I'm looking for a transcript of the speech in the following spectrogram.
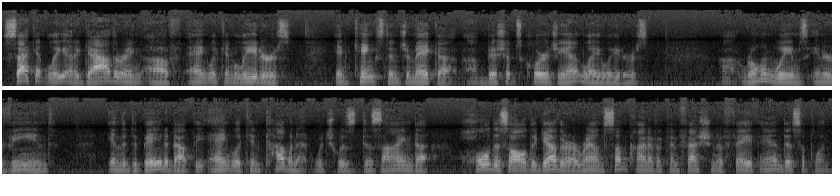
Secondly, at a gathering of Anglican leaders in Kingston, Jamaica, uh, bishops, clergy, and lay leaders, uh, Rowan Williams intervened in the debate about the Anglican covenant, which was designed to hold us all together around some kind of a confession of faith and discipline.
